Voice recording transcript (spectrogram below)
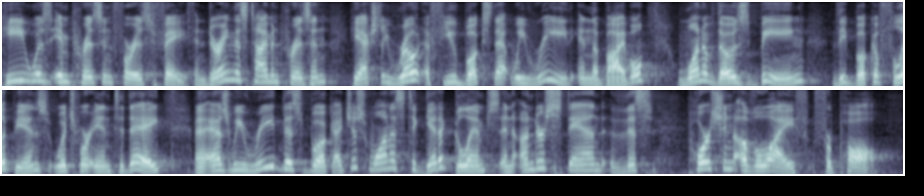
he was imprisoned for his faith. And during this time in prison, he actually wrote a few books that we read in the Bible, one of those being the book of Philippians, which we're in today. Uh, as we read this book, I just want us to get a glimpse and understand this portion of life for Paul.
